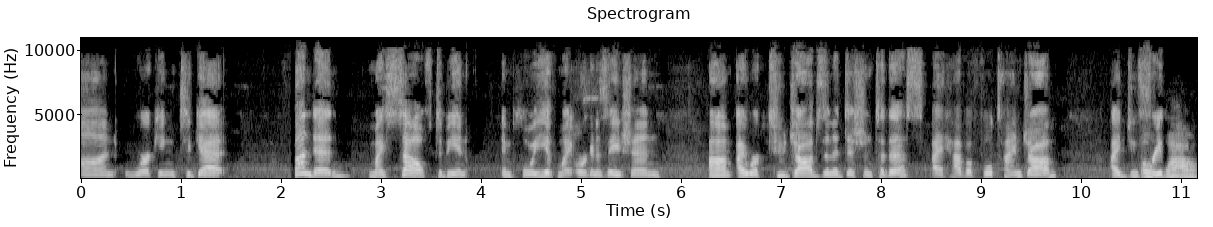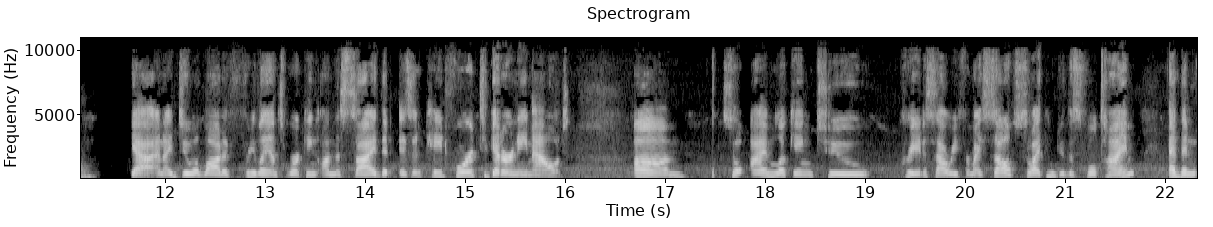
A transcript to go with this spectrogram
on working to get funded myself to be an employee of my organization. Um, I work two jobs in addition to this. I have a full time job. I do Oh, free, wow. yeah, and I do a lot of freelance working on the side that isn't paid for to get our name out. Um, so I'm looking to create a salary for myself so I can do this full time and then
